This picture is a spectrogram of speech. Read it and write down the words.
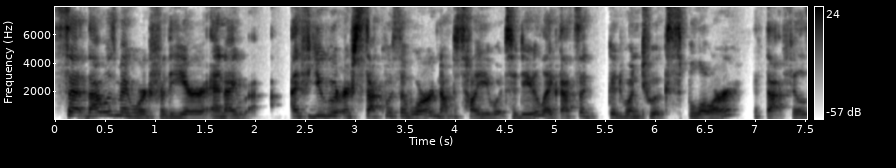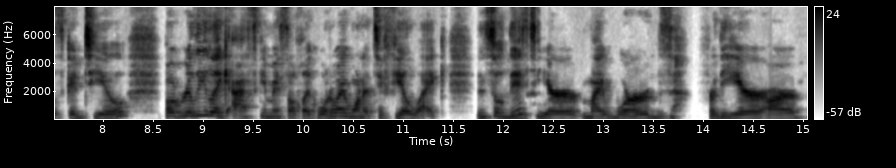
set that was my word for the year. And I, if you are stuck with a word, not to tell you what to do, like that's a good one to explore if that feels good to you. But really, like asking myself, like, what do I want it to feel like? And so this Mhm. year, my words for the year are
